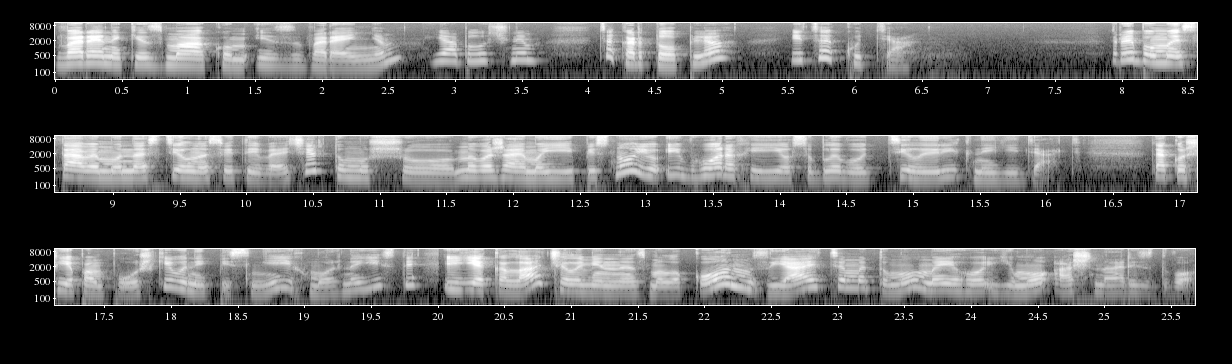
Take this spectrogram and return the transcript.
вареники з маком і з варенням яблучним. Це картопля і це куття. Рибу ми ставимо на стіл на святий вечір, тому що ми вважаємо її пісною і в горах її особливо цілий рік не їдять. Також є пампушки, вони пісні, їх можна їсти. І є калач, але він з молоком, з яйцями, тому ми його їмо аж на Різдво.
